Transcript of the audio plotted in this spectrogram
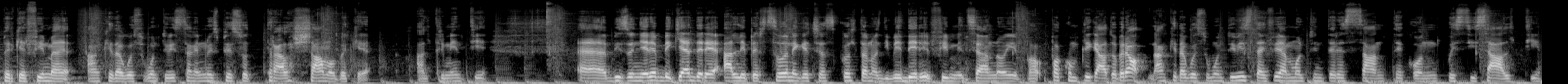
perché il film è anche da questo punto di vista che noi spesso tralasciamo perché altrimenti eh, bisognerebbe chiedere alle persone che ci ascoltano di vedere il film insieme a noi, un po', complicato, però anche da questo punto di vista il film è molto interessante con questi salti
